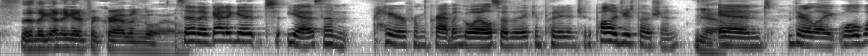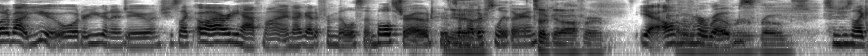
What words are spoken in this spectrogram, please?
So they got to get it for Crabbe and Goyle. So they've got to get yeah some hair from Crabbe and Goyle so that they can put it into the polyjuice potion. yeah. And they're like, "Well, what about you? What are you gonna do?" And she's like, "Oh, I already have mine. I got it from Millicent Bulstrode, who's Yeah. another Slytherin. Took it off her. Yeah, off of her robes. Robes. So she's like,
